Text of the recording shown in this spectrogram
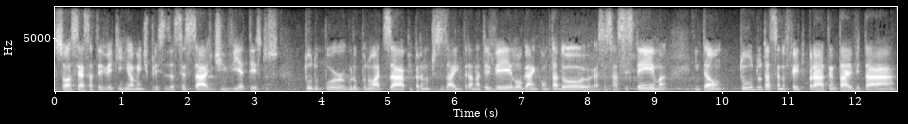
só acessa a TV quem realmente precisa acessar, a gente envia textos tudo por grupo no WhatsApp para não precisar entrar na TV, logar em computador, acessar sistema. Então, tudo está sendo feito para tentar evitar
